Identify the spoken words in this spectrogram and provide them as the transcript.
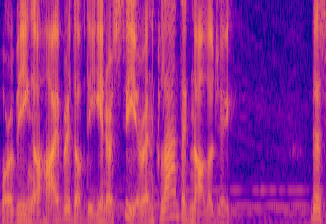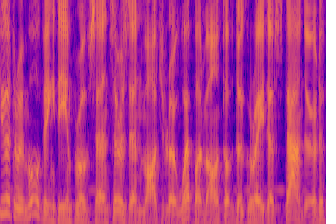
for being a hybrid of the inner sphere and clan technology. The suit removing the improved sensors and modular weapon mount of the Grey Death Standard,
